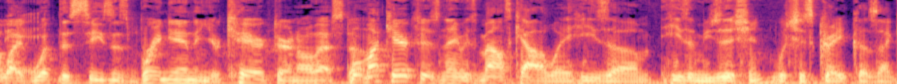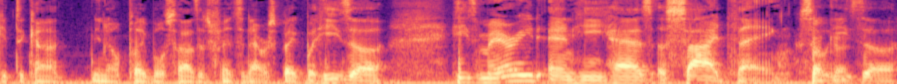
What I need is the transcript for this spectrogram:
about like what this season's bringing and your character and all that stuff? Well, my character's name is Miles Calloway. He's um he's a musician, which is great because I get to kind of you know play both sides of the fence in that respect. But he's uh he's married and he has a side thing, so Okay. he's uh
